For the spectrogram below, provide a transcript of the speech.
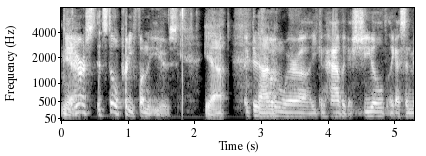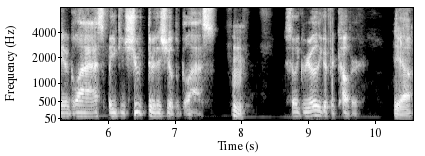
Yeah. are, it's still pretty fun to use. Yeah. Like there's one where uh, you can have like a shield, like I said, made of glass, but you can shoot through the shield of glass. Hmm. So like really good for cover. Yeah.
